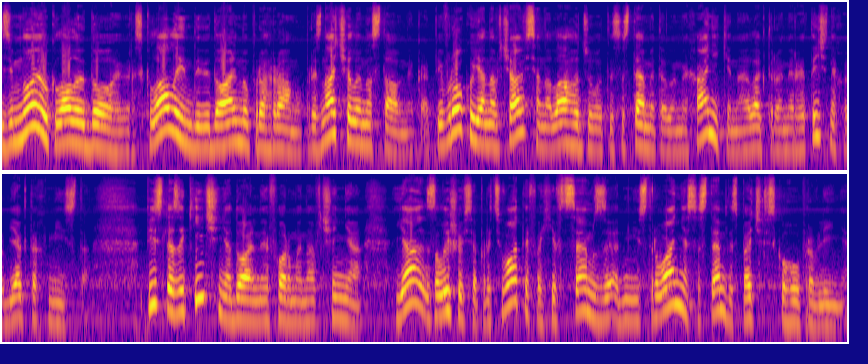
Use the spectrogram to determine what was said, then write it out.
Зі мною уклали договір, склали індивідуальну програму, призначили наставника. Півроку я навчався налагоджувати системи телемеханіки на електроенергетичних об'єктах міста. Після закінчення дуальної форми навчання я залишився працювати фахівцем з адміністрування систем диспетчерського управління.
